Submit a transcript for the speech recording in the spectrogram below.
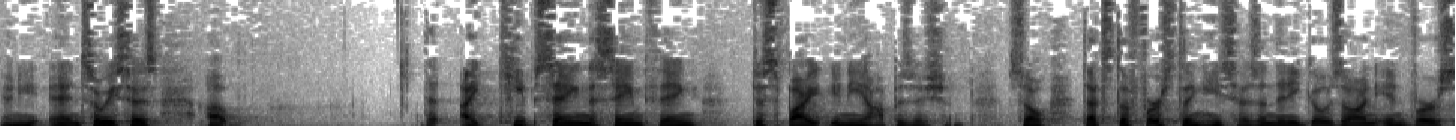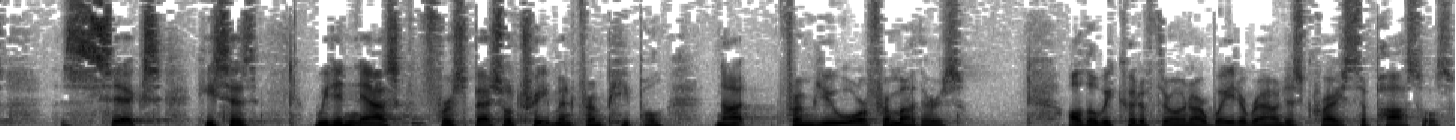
And he, and so he says, uh, that I keep saying the same thing despite any opposition. So that's the first thing he says. And then he goes on in verse six, he says, we didn't ask for special treatment from people, not from you or from others, although we could have thrown our weight around as Christ's apostles.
